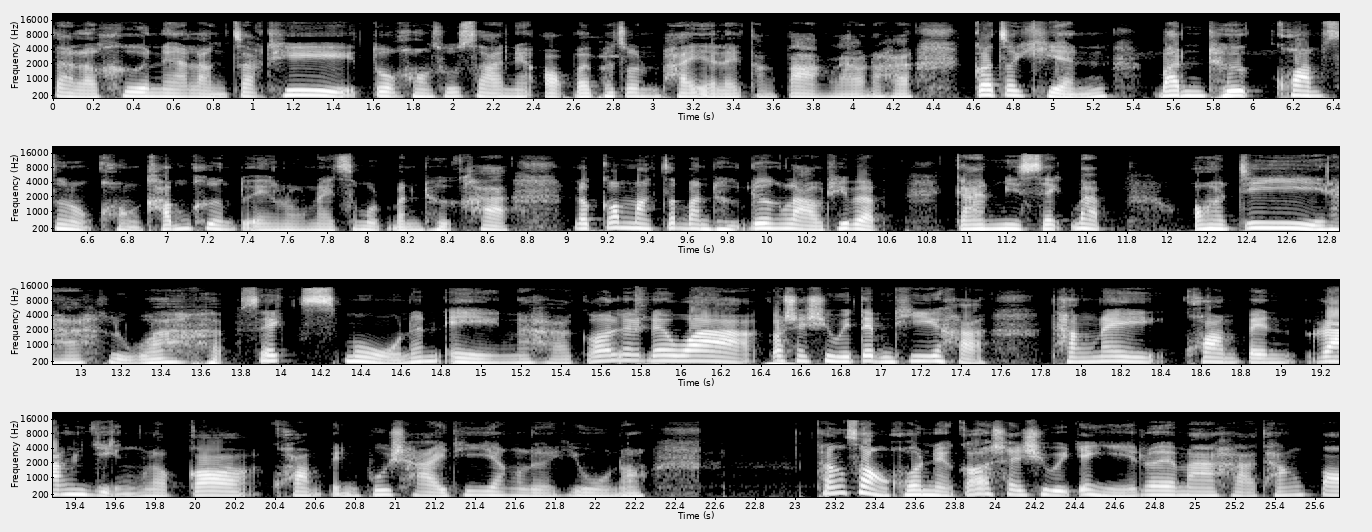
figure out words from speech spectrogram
แต่ละคืนเนี่ยหลังจากที่ตัวของซูซานเนี่ยออกไปผจญภัยอะไรต่างๆ แล้วนะคะ ก็จะเขียนบันทึกความสนุกของค่ำคืนตัวเองลงในสมุดบันทึกค่ะ แล้วก็มักจะบันทึกเรื่องราวที่แบบการมีเซ็กส์แบบ orgy นะคะหรือว่าเซ็กส์หมู่นั่นเองนะคะ ก็เรียกได้ว่าก็ใช้ชีวิตเต็มที่ค่ะ ทั้งในความเป็นร่างหญิงแล้วก็ความเป็นผู้ชายที่ยังเหลืออยู่เนาะทั้งสองคนเนี่ยก็ใช้ชีวิตอย่างนี้เลยมาค่ะ ทั้งปอ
